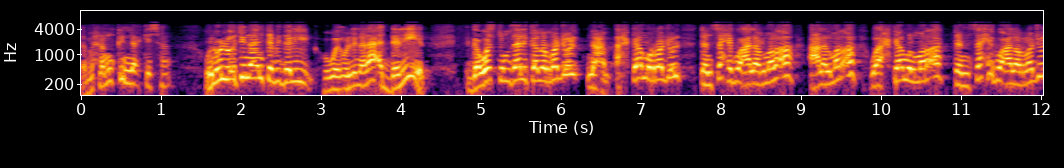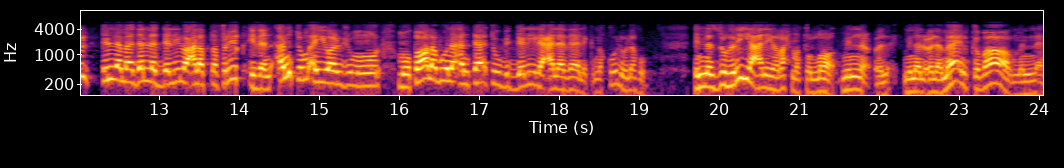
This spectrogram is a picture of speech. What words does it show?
طب ما إحنا ممكن نعكسها ونقول له ائتنا أنت بدليل. هو يقول لنا لا الدليل. جوزتم ذلك للرجل؟ نعم. أحكام الرجل تنسحب على المرأة على المرأة وأحكام المرأة تنسحب على الرجل إلا ما دل الدليل على التفريق. إذا أنتم أيها الجمهور مطالبون أن تأتوا بالدليل على ذلك. نقول له إن الزهري عليه رحمة الله من من العلماء الكبار من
